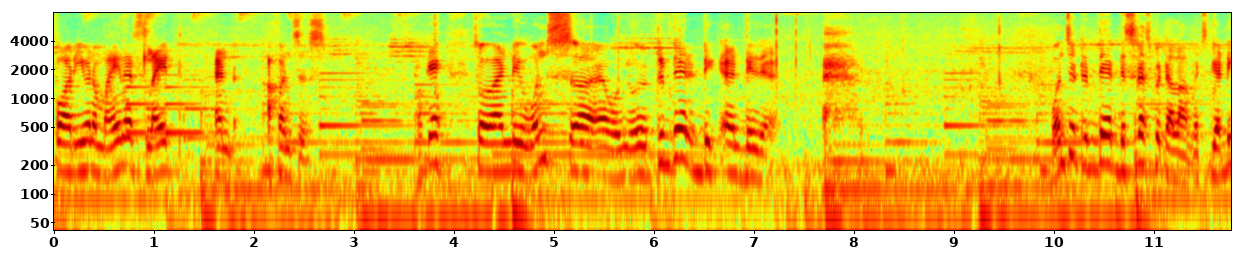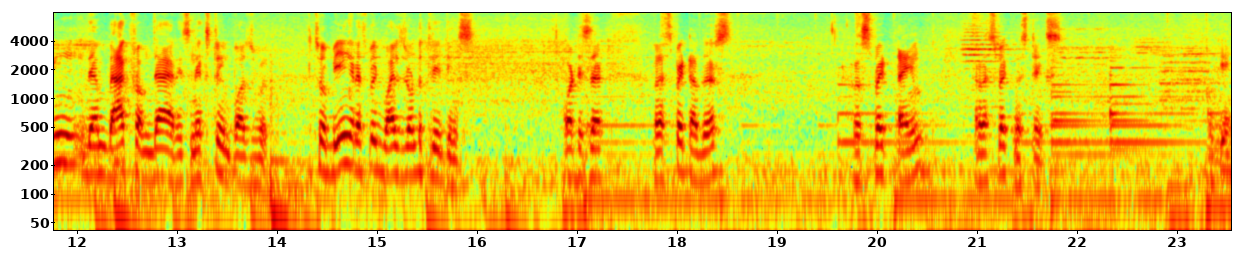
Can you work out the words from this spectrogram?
for even a minor slight and offenses. Okay, so and once you trip their once you trip their disrespect alarm, it's getting them back from there is next to impossible. So being respect boils down to three things. What is that? Respect others, respect time, respect mistakes. Okay.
